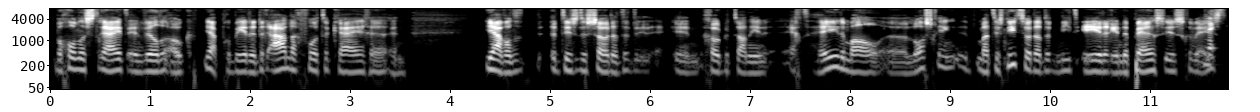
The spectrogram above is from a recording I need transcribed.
begon een strijd en wilde ook, ja, probeerde er aandacht voor te krijgen. En ja, want het, is dus zo dat het in- Groot-Brittannië echt helemaal eh, losging. Maar het is niet zo dat het niet eerder in de pers is geweest.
